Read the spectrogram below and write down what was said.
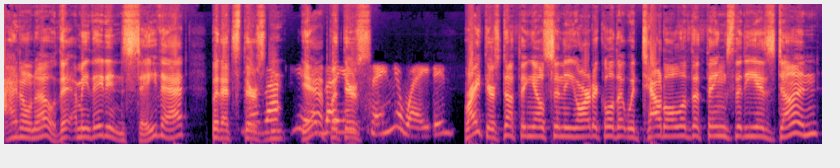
I don't know. They, I mean, they didn't say that, but that's there's Well, that, yeah, they but there's insinuated. Right. There's nothing else in the article that would tout all of the things that he has done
